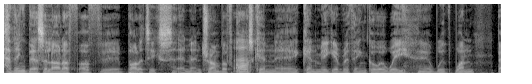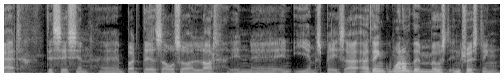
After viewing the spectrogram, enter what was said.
I think there's a lot of, of uh, politics, and, and Trump, of Ah. course, can uh, can make everything go away uh, with one bad decision. Uh, but there's also a lot in uh, in EM space. I, I think one of the most interesting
